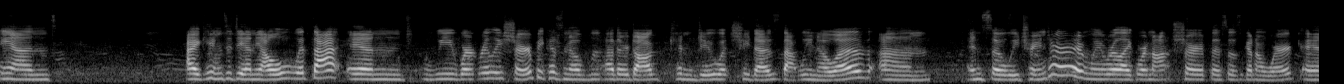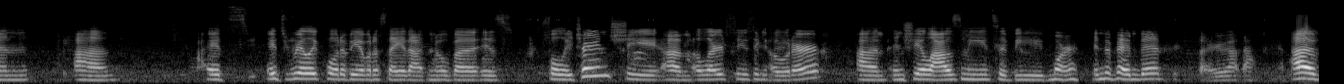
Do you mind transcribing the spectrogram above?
And I came to Danielle with that, and we weren't really sure because no other dog can do what she does that we know of. Um, and so we trained her, and we were like, we're not sure if this is going to work. And um, it's it's really cool to be able to say that Nova is fully trained. She um, alerts using odor, um, and she allows me to be more independent. Sorry about that. Uh,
